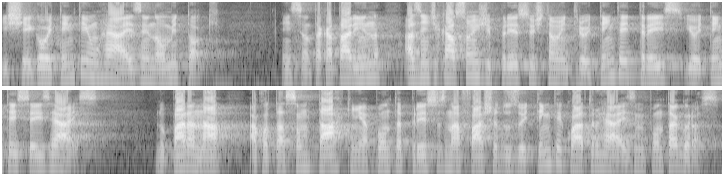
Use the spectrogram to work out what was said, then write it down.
e chega a R$ 81,00 em Não Me Toque. Em Santa Catarina, as indicações de preço estão entre R$ 83 e 86 reais. No Paraná, a cotação Tarkin aponta preços na faixa dos 84 reais em Ponta Grossa.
